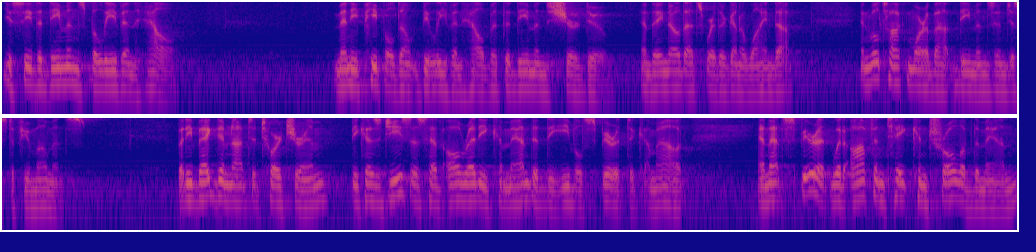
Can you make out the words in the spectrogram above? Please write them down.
You see, the demons believe in hell. Many people don't believe in hell, but the demons sure do. And they know that's where they're going to wind up. And we'll talk more about demons in just a few moments. But he begged him not to torture him because Jesus had already commanded the evil spirit to come out. And that spirit would often take control of the man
